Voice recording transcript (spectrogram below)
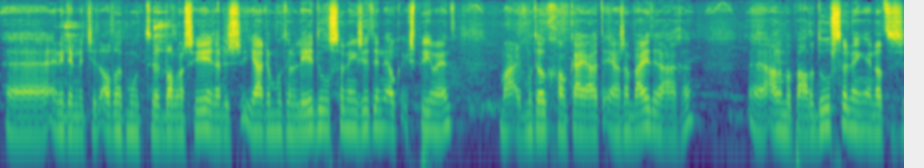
Eh, en ik denk dat je het altijd moet eh, balanceren. Dus ja, er moet een leerdoelstelling zitten in elk experiment. Maar het moet ook gewoon keihard ergens aan bijdragen. eh, aan een bepaalde doelstelling. En dat is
